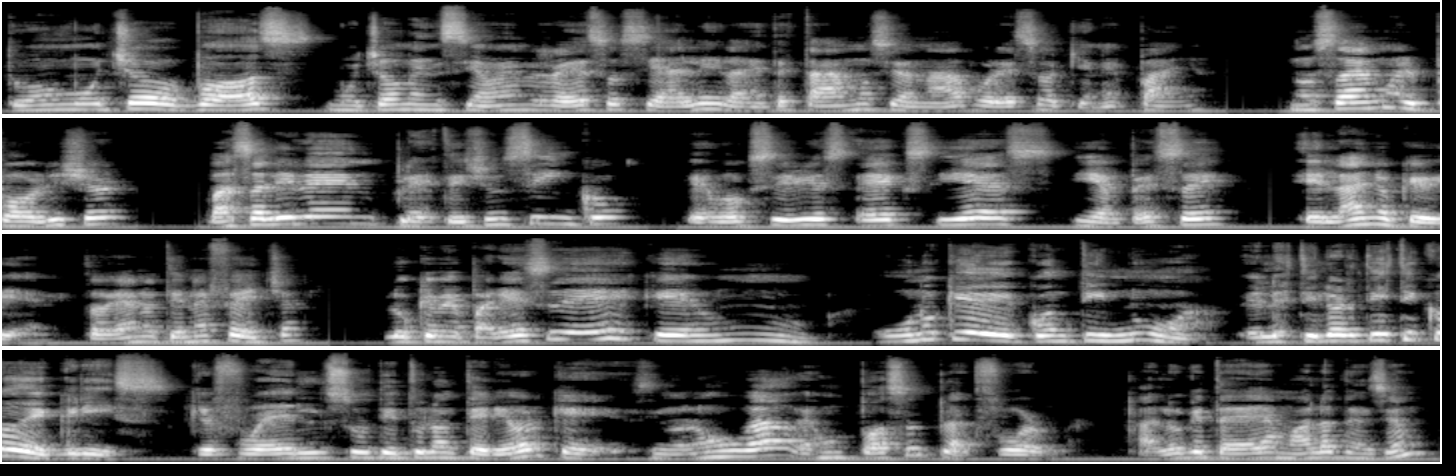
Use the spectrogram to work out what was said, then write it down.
tuvo mucho buzz, mucha mención en redes sociales y la gente estaba emocionada por eso aquí en España. No sabemos el publisher. Va a salir en PlayStation 5, Xbox Series X y S y en PC el año que viene. Todavía no tiene fecha. Lo que me parece es que es un, uno que continúa el estilo artístico de Gris, que fue el, su título anterior, que si no lo han jugado es un puzzle platformer. ¿Algo que te haya llamado la atención?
